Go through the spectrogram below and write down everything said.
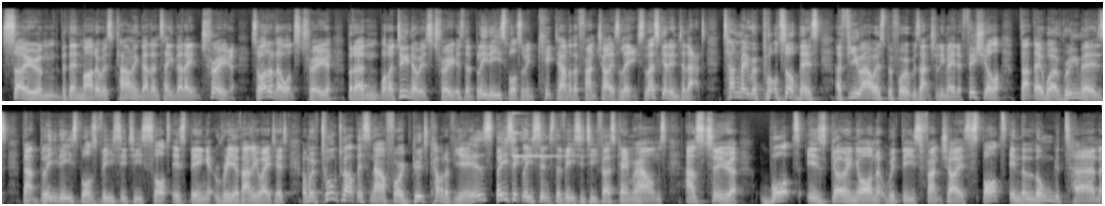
So, um, but then mada was clowning that and saying that ain't true. So I don't know what's true, but um, what I do know is true is that Bleed Esports have been kicked out of the franchise league. So let's get into that. Tanmay reports on this a few hours before it was actually made official that there were rumors that Bleed Esports VCT slot is being re-evaluated. And we've talked about this now for a good couple of years. Basically, since the VCT VCT first came round as to what is going on with these franchise spots in the longer term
